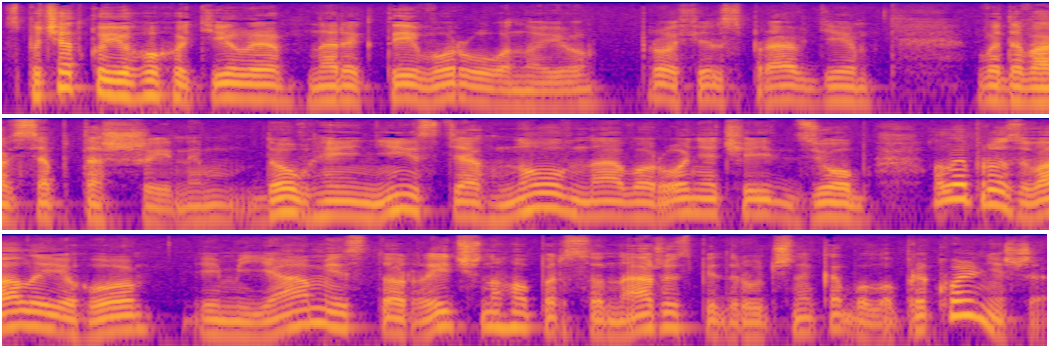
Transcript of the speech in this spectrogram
Спочатку його хотіли наректи вороною. Профіль справді видавався пташиним. Довгий ніс тягнув на воронячий дзьоб, але прозвали його ім'ям історичного персонажу з підручника було прикольніше.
